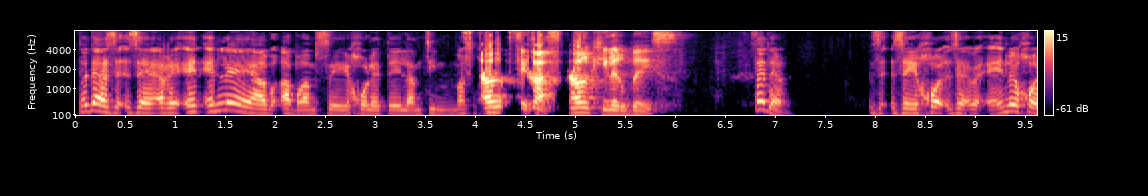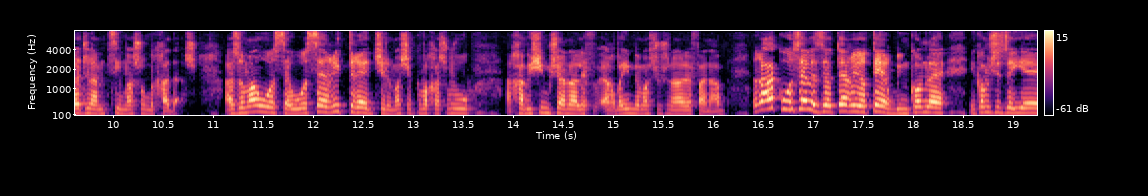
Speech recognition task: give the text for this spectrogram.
אתה יודע, זה, זה הרי אין, אין לאברמס יכולת אה, להמציא משהו. סליחה, סטאר קילר בייס. בסדר, זה, זה יכול, זה, אין לו יכולת להמציא משהו מחדש. אז מה הוא עושה? הוא עושה retread של מה שכבר חשבו 50 שנה, 40 ומשהו שנה לפניו, רק הוא עושה לזה יותר יותר, במקום, לה, במקום שזה יהיה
